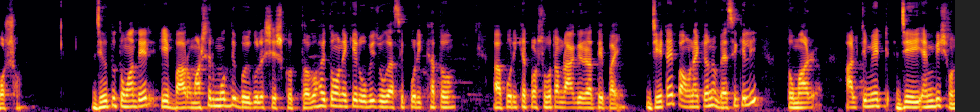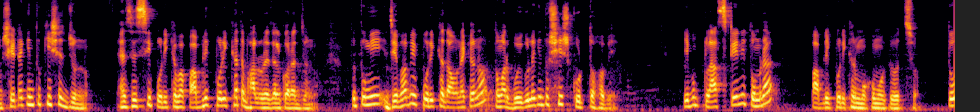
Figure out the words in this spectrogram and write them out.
বসো। যেহেতু তোমাদের এই বারো মাসের মধ্যে বইগুলো শেষ করতে হবে, হয়তো অনেকের অভিযোগ আছে পরীক্ষা তো পরীক্ষার প্রশ্নপত্র আমরা আগের রাতে পাই। যেটাই পাও না কেন বেসিক্যালি তোমার আলটিমেট যে অ্যাম্বিশন সেটা কিন্তু কিসের জন্য? এসএসসি পরীক্ষা বা পাবলিক পরীক্ষাতে ভালো রেজাল্ট করার জন্য। তো তুমি যেভাবে পরীক্ষা দাও না কেন, তোমার বইগুলো কিন্তু শেষ করতে হবে। এবং ক্লাস টেনে তোমরা পাবলিক পরীক্ষার মুখোমুখি হচ্ছ। তো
